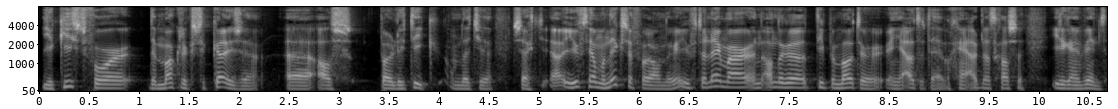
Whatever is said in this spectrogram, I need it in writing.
Je kiest voor de makkelijkste keuze uh, als politiek. Omdat je zegt, ja, je hoeft helemaal niks te veranderen. Je hoeft alleen maar een andere type motor in je auto te hebben. Geen uitlaatgassen, iedereen wint.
